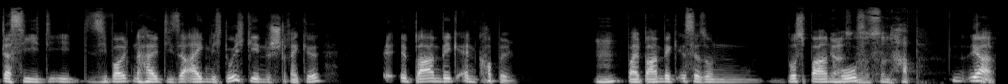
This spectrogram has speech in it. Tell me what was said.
dass sie die, sie wollten halt diese eigentlich durchgehende Strecke äh, Barmbek entkoppeln. Mhm. Weil Barmbek ist ja so ein Busbahnhof. Ja, so ein Hub. Ja, ja,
